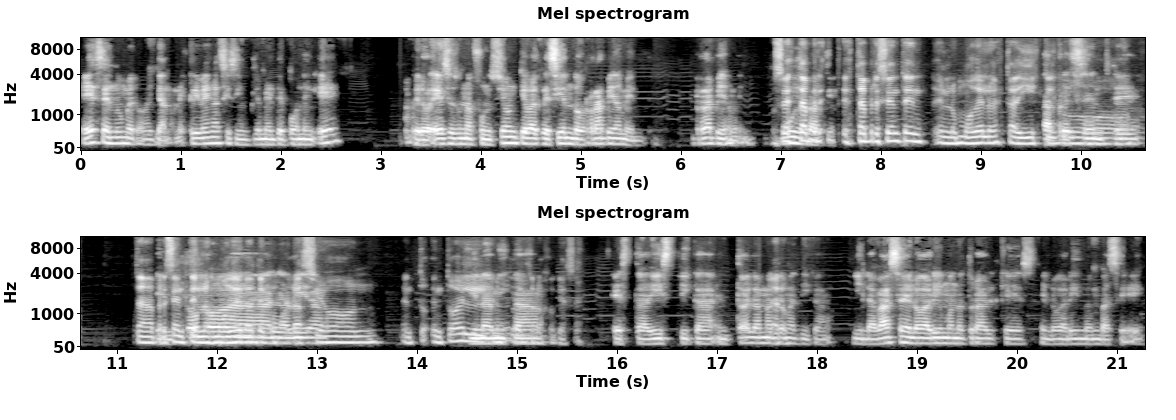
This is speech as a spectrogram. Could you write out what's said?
Ese número ya no le escriben así, simplemente ponen E, pero eso es una función que va creciendo rápidamente. Rápidamente. O sea, está, pre- rápido. está presente en, en los modelos estadísticos, Está presente está en presente en, los toda modelos de población, en, to- en todo el, en todo el Dinámica. trabajo que hace. estadística, en toda la Claro. matemática. Y la base del logaritmo natural, que es el logaritmo en base E.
